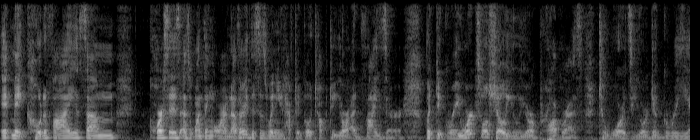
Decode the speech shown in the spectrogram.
It may codify some courses as one thing or another, this is when you'd have to go talk to your advisor. But DegreeWorks will show you your progress towards your degree.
